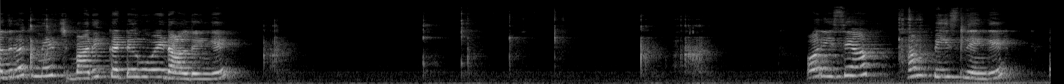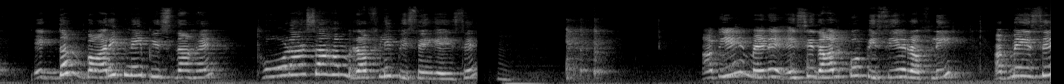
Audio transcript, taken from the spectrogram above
अदरक मिर्च बारीक कटे हुए डाल देंगे। और इसे आप, हम पीस लेंगे। एकदम बारीक नहीं पीसना है थोड़ा सा हम रफली पीसेंगे इसे। अब ये मैंने इसे दाल को पीसी है रफली। अब मैं इसे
